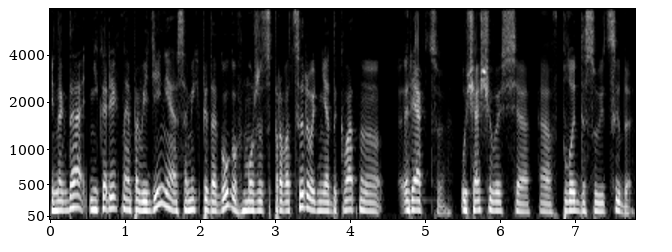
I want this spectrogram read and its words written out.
Иногда некорректное поведение самих педагогов может спровоцировать неадекватную реакцию учащегося э, вплоть до суицида.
